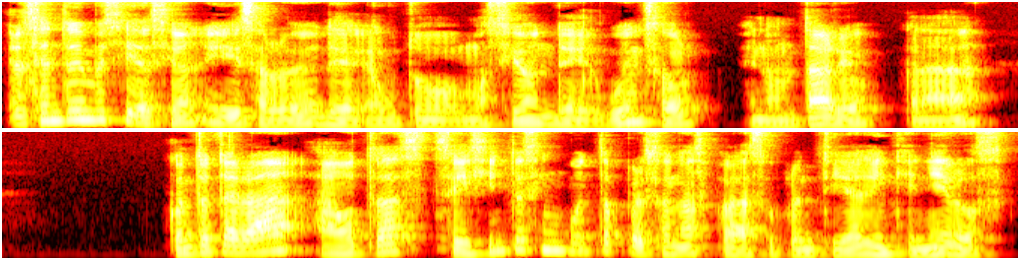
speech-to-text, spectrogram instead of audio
El Centro de Investigación y Desarrollo de Automoción del Windsor, en Ontario, Canadá, contratará a otras 650 personas para su plantilla de ingenieros.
